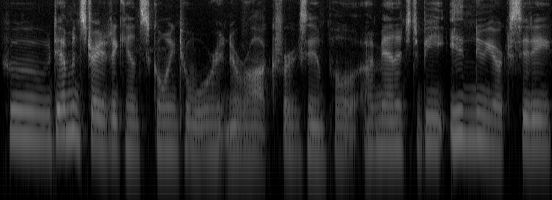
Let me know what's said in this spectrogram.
who demonstrated against going to war in Iraq, for example. I managed to be in New York City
